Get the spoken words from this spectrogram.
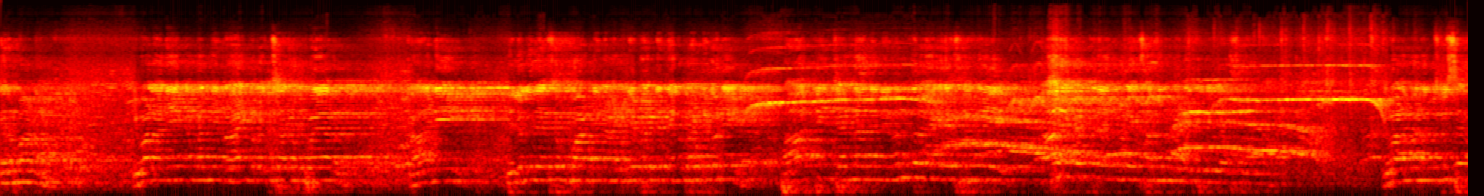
నిర్మాణం ఇవాళ అనేక మంది నాయకులు వచ్చారు పోయారు కానీ తెలుగుదేశం పార్టీని అడ్డుపెట్టి నిలబెట్టుకుని పార్టీ జెండాను నిరంతరం ఎగరేసినటువంటి కార్యకర్తలను కూడా ఈ సందర్భంగా తెలియజేస్తున్నాను ఇవాళ మనం చూసాం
